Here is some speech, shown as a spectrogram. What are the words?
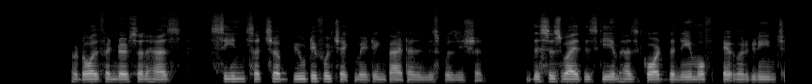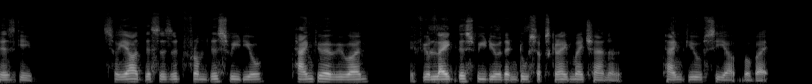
Adolf Anderssen has seen such a beautiful checkmating pattern in this position. This is why this game has got the name of Evergreen Chess Game. So yeah, this is it from this video. Thank you everyone. If you like this video, then do subscribe my channel. Thank you. See ya. Bye-bye.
